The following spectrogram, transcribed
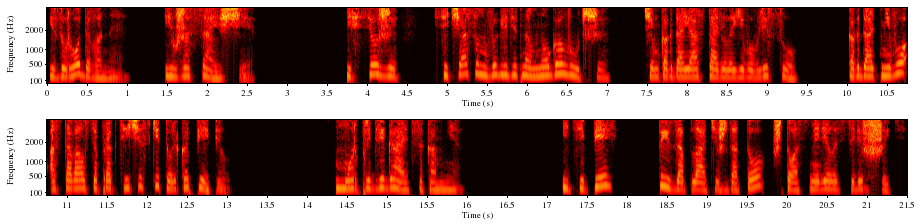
изуродованное и ужасающее. И все же сейчас он выглядит намного лучше, чем когда я оставила его в лесу, когда от него оставался практически только пепел. Мор придвигается ко мне. И теперь ты заплатишь за то, что осмелилась совершить.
